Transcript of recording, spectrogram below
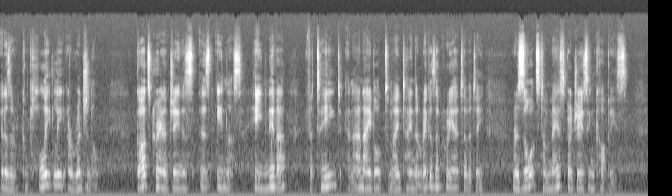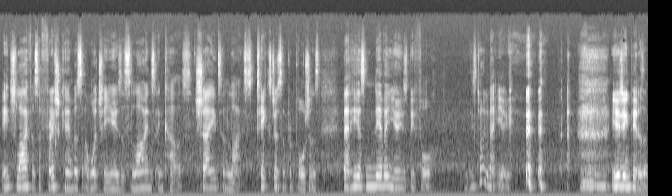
it is a completely original. God's creative genius is endless. He never, fatigued and unable to maintain the rigors of creativity, resorts to mass producing copies. Each life is a fresh canvas on which he uses lines and colours, shades and lights, textures and proportions, that he has never used before. He's talking about you. Eugene Peterson.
